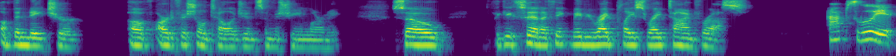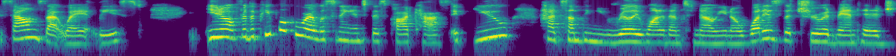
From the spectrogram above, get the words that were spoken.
of the nature of artificial intelligence and machine learning. So, like I said, I think maybe right place, right time for us. Absolutely. It sounds that way, at least you know, for the people who are listening into this podcast, if you had something you really wanted them to know, you know, what is the true advantage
